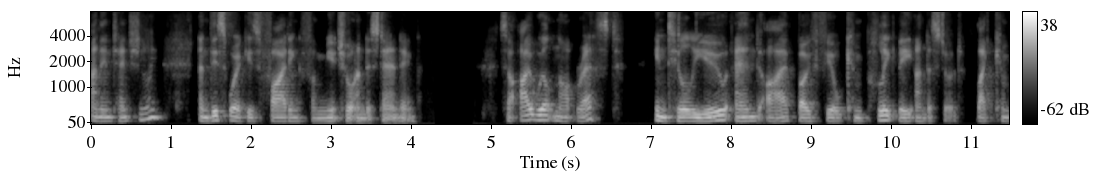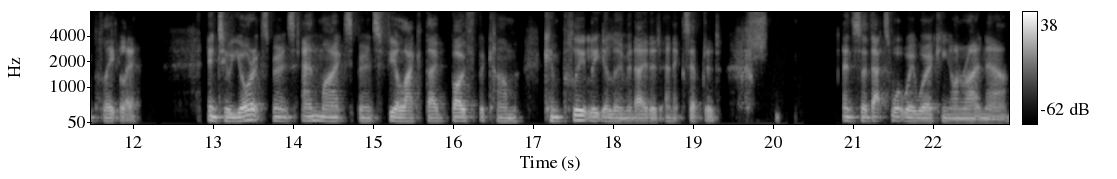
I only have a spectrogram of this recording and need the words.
unintentionally. And this work is fighting for mutual understanding. So I will not rest until you and I both feel completely understood, like completely until your experience and my experience feel like they both become completely illuminated and accepted. And so that's what we're working on right now.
